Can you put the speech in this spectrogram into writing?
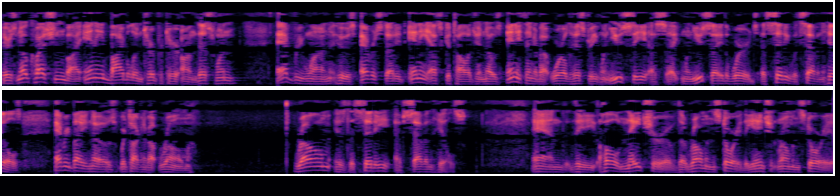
There's no question by any Bible interpreter on this one everyone who has ever studied any eschatology and knows anything about world history, when you see a when you say the words "a city with seven hills," everybody knows we're talking about Rome. Rome is the city of seven hills. And the whole nature of the Roman story, the ancient Roman story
